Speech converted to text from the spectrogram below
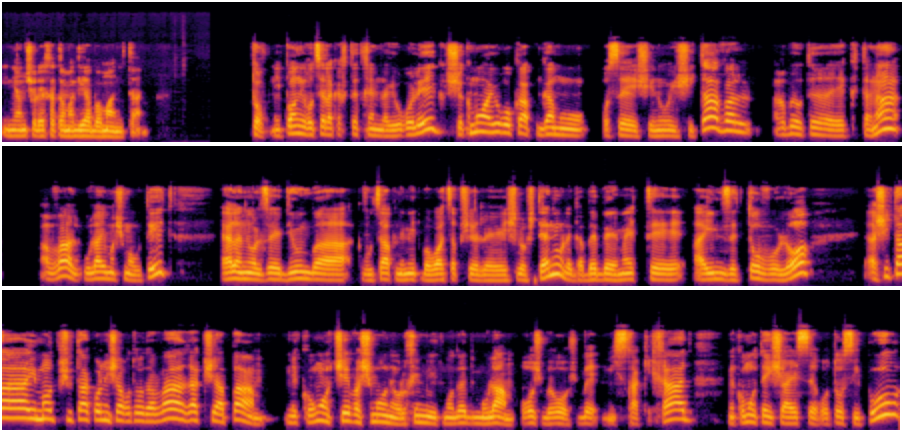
עניין של איך אתה מגיע במאני טיים. טוב, מפה אני רוצה לקחת אתכם ליורוליג, שכמו היורו-קאפ גם הוא עושה שינוי שיטה, אבל הרבה יותר אה, קטנה, אבל אולי משמעותית. היה לנו על זה דיון בקבוצה הפנימית בוואטסאפ של אה, שלושתנו, לגבי באמת אה, האם זה טוב או לא. השיטה היא מאוד פשוטה, הכל נשאר אותו דבר, רק שהפעם מקומות 7-8 הולכים להתמודד מולם ראש בראש במשחק אחד, מקומות 9-10 אותו סיפור,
